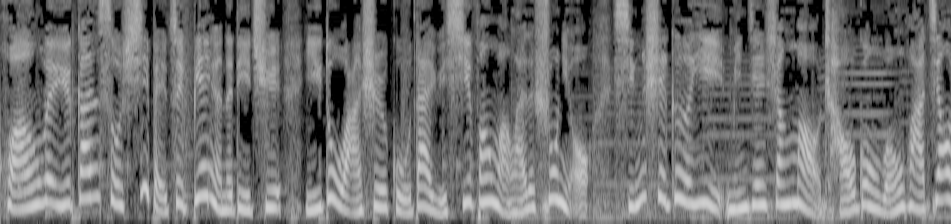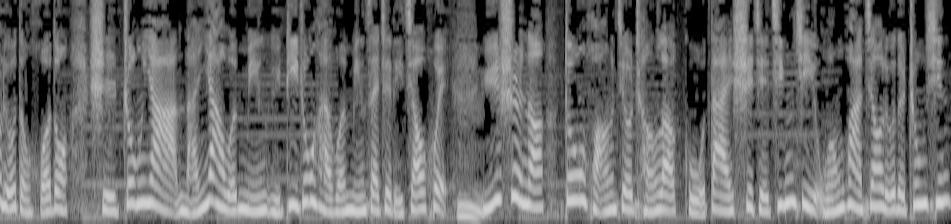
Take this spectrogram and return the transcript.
敦煌位于甘肃西北最边缘的地区，一度啊是古代与西方往来的枢纽，形式各异，民间商贸、朝贡、文化交流等活动，使中亚、南亚文明与地中海文明在这里交汇。于是呢，敦煌就成了古代世界经济文化交流的中心，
